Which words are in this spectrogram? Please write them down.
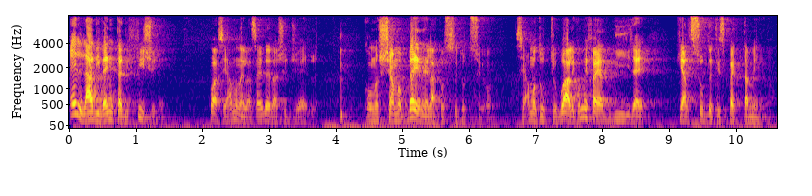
E là diventa difficile. Qua siamo nella sede della CGL, conosciamo bene la Costituzione, siamo tutti uguali, come fai a dire che al sud ti spetta meno?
